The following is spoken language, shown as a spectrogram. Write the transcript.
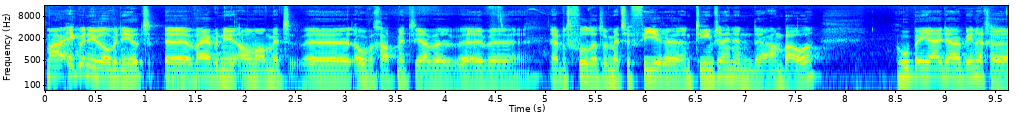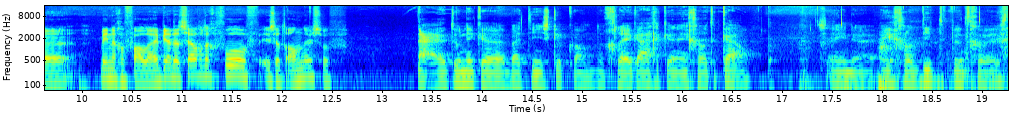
Maar ik ben nu wel benieuwd. Eh, wij hebben nu allemaal met, eh, over gehad met... Ja, we, we, we hebben het gevoel dat we met z'n vieren een team zijn en daaraan bouwen. Hoe ben jij daar binnenge, binnengevallen? Heb jij datzelfde gevoel of is dat anders? Of? Nou, ja, toen ik eh, bij Teamskip kwam, toen gleed ik eigenlijk in één grote kuil. Dat is één, eh, één groot dieptepunt geweest.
